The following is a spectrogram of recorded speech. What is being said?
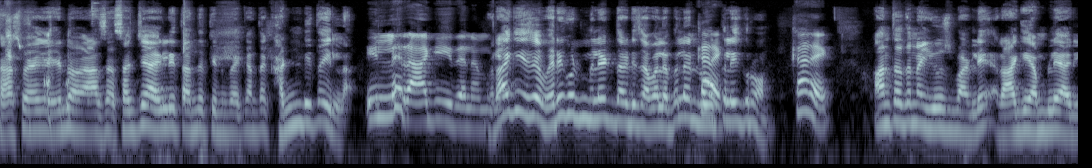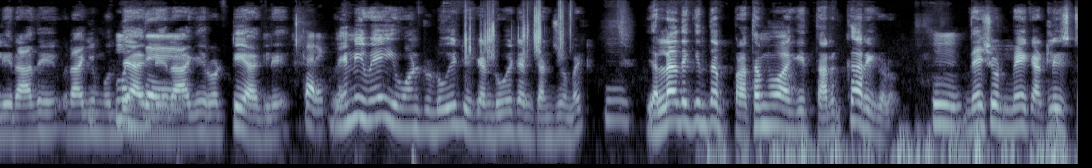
ಸಾಸಿವೆ ಆಗಲಿ ಏನು ಸಜ್ಜೆ ಆಗಲಿ ತಂದು ತಿನ್ಬೇಕಂತ ಖಂಡಿತ ಇಲ್ಲ. ಇಲ್ಲೇ ರಾಗಿ ಇದೆ ನಮ್ಮ ragi is a very good millet that is available and. Locally grown correct ಅಂಥದನ್ನ ಯೂಸ್ ಮಾಡಲಿ. ರಾಗಿ ಅಂಬ್ಲಿ ಆಗಲಿ ರಾಗಿ ರಾಗಿ ಮುದ್ದೆ. ಆಗಲಿ ರಾಗಿ ರೊಟ್ಟಿ ಆಗಲಿ. Anyway any way you want to do it you can do it and consume it ಎಲ್ಲದಕ್ಕಿಂತ ಪ್ರಥಮವಾಗಿ ತರಕಾರಿಗಳು. They should make at least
